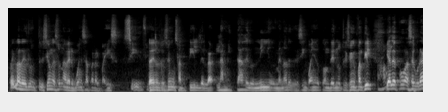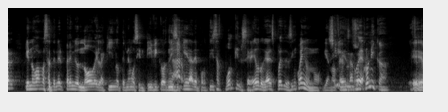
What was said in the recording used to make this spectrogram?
pues la desnutrición es una vergüenza para el país. Sí, la desnutrición infantil, de la, la, mitad de los niños menores de 5 años con desnutrición infantil. Ajá. Ya les puedo asegurar que no vamos a tener premios Nobel aquí, no tenemos científicos, ni siquiera deportistas, porque el cerebro ya después de 5 años no, ya no sí, se desarrolla. Es crónica. Eh,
